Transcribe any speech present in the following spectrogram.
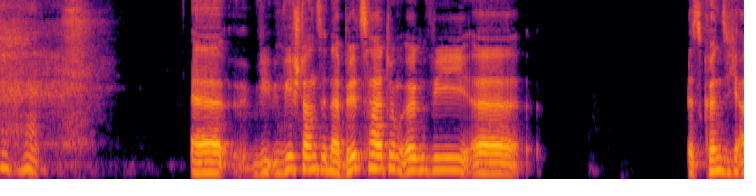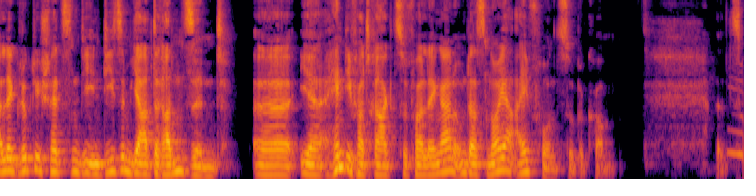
äh, wie wie stand es in der Bildzeitung irgendwie? Äh, es können sich alle glücklich schätzen, die in diesem Jahr dran sind, äh, ihr Handyvertrag zu verlängern, um das neue iPhone zu bekommen. Das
